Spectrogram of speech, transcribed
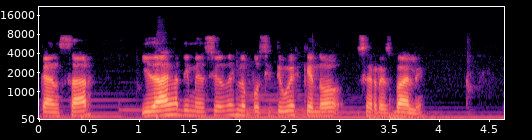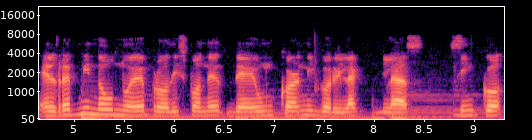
cansar y dadas las dimensiones lo positivo es que no se resbale. El Redmi Note 9 Pro dispone de un Corning Gorilla Glass 5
